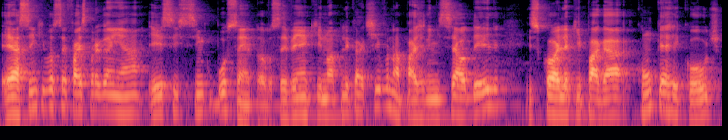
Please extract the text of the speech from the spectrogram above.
É assim que você faz para ganhar esses 5%. Ó, você vem aqui no aplicativo, na página inicial dele, escolhe aqui pagar com QR Code.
